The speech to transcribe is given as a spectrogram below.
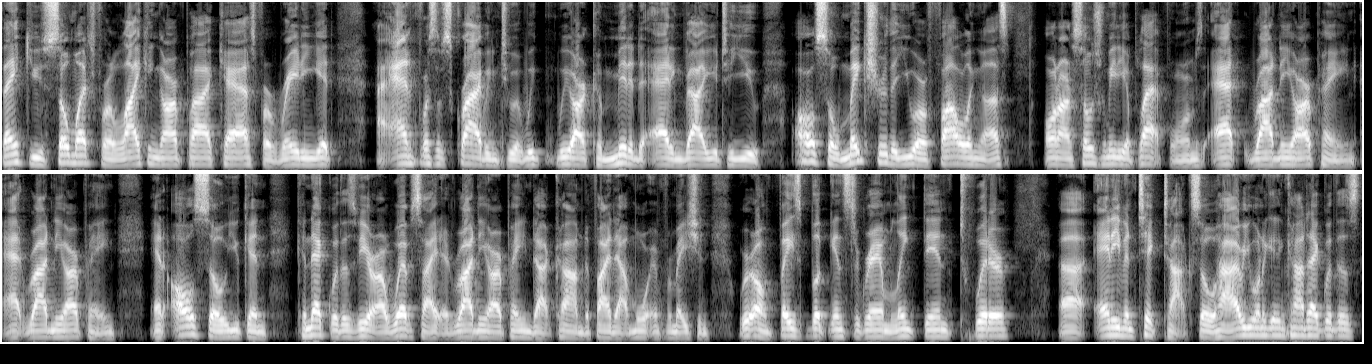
Thank you so much for liking our podcast, for rating it, uh, and for subscribing to it. We, we are committed to adding value to you. Also, make sure that you are following us on our social media platforms at Rodney R. Payne, at Rodney R. Payne. And also, you can connect with us via our website at rodneyrpayne.com to find out more information. We're on Facebook, Instagram, LinkedIn, Twitter. Uh, and even TikTok. So, however you want to get in contact with us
